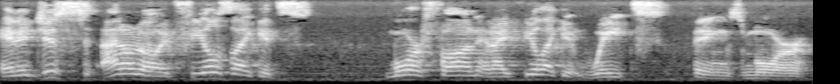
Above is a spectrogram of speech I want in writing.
And it just, I don't know, it feels like it's more fun and I feel like it weights things more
